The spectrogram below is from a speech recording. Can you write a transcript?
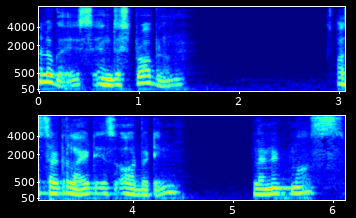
Hello guys, in this problem, a satellite is orbiting planet Mars.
